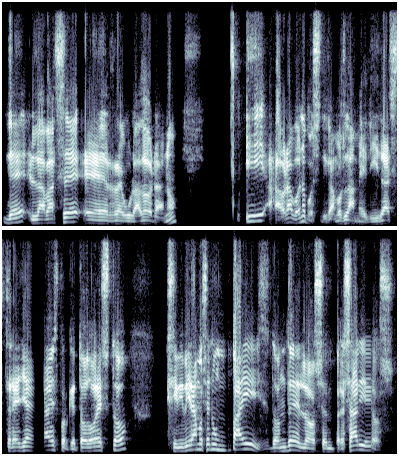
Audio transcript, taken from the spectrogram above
de la base eh, reguladora, ¿no? Y ahora, bueno, pues digamos la medida estrella es porque todo esto, si viviéramos en un país donde los empresarios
